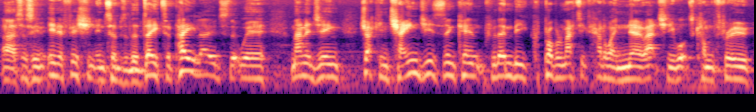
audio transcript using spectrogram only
Uh, so it's inefficient in terms of the data payloads that we're managing. Tracking changes and can then be problematic. How do I know actually what's come through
